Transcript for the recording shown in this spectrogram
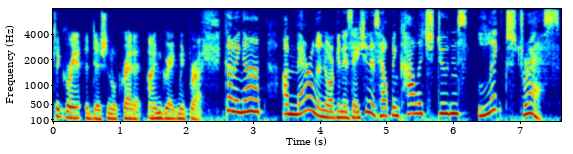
to grant additional credit. I'm Greg McBride. Coming up, a Maryland organization is helping college students lick stress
